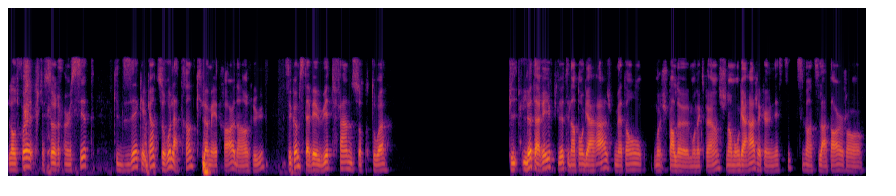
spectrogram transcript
L'autre fois, j'étais sur un site qui disait que quand tu roules à 30 km/h dans la rue, c'est comme si tu avais 8 fans sur toi. Puis là, tu arrives, puis là, tu es dans ton garage, puis mettons, moi, je parle de mon expérience, je suis dans mon garage avec un petit ventilateur, genre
